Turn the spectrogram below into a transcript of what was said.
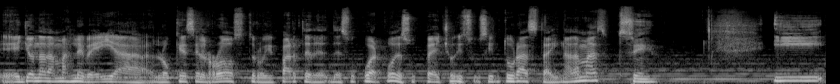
Eh, yo nada más le veía lo que es el rostro y parte de, de, su cuerpo, de su pecho y su cintura hasta ahí nada más. Sí. Y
